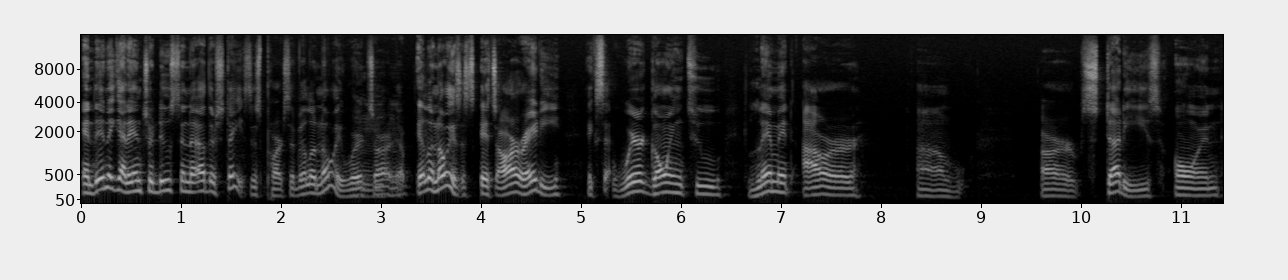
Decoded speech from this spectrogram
And then it got introduced into other states. There's parts of Illinois where it's already, Illinois is it's already except we're going to limit our um, our studies on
